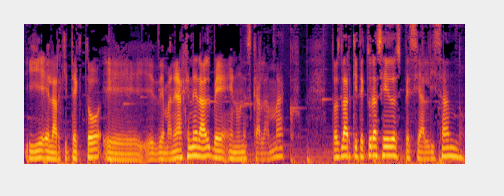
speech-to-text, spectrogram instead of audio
y el arquitecto eh, de manera general ve en una escala macro. Entonces la arquitectura se ha ido especializando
